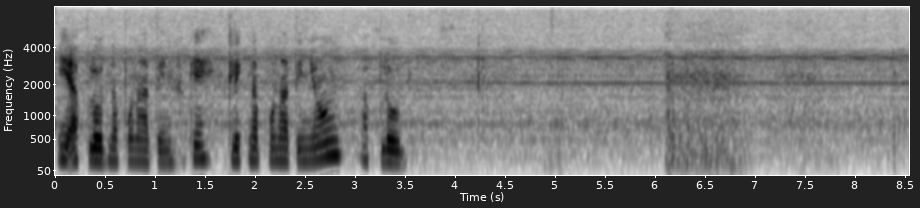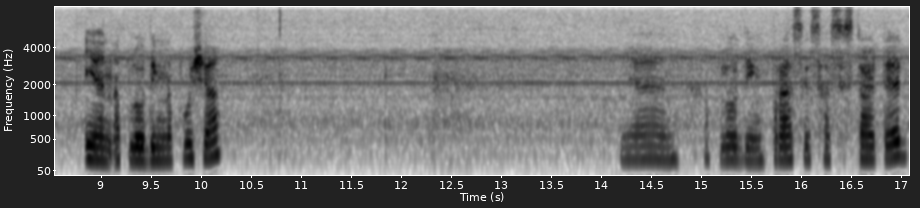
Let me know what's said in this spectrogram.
i-upload na po natin. Okay? Click na po natin yung upload. Yan, uploading na po siya. Yan, uploading process has started.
